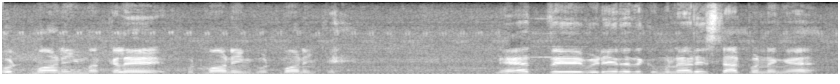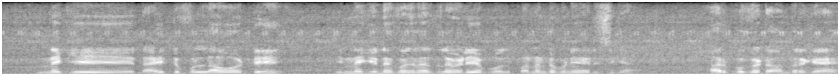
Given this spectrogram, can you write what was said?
குட் மார்னிங் மக்களே. குட் மார்னிங் குட் மார்னிங் நேற்று விடியறதுக்கு முன்னாடி ஸ்டார்ட் பண்ணுங்க. இன்னைக்கு நைட்டு ஃபுல்லாக ஓட்டி இன்றைக்கி இன்னும் கொஞ்சம் நேரத்தில் வெடிய போகுது. பன்னெண்டு மணி ஆயிடுச்சுங்க. அருப்புக்கோட்டை வந்திருக்கேன்.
